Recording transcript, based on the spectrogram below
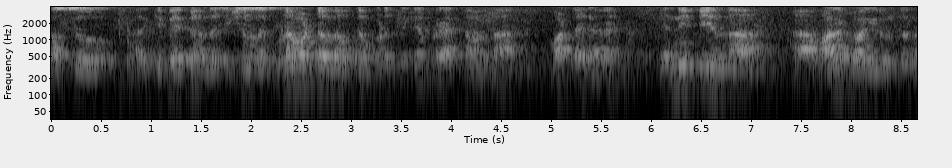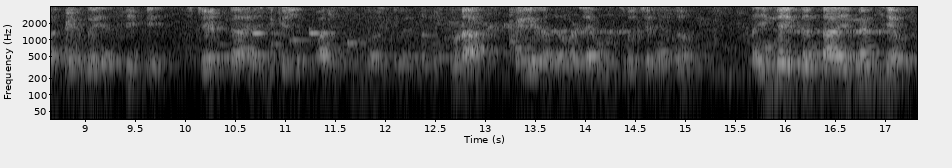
ಮತ್ತು ಅದಕ್ಕೆ ಬೇಕಾದ ಶಿಕ್ಷಣದ ಗುಣಮಟ್ಟವನ್ನು ಉತ್ತಮಪಡಿಸಲಿಕ್ಕೆ ಪ್ರಯತ್ನವನ್ನು ಮಾಡ್ತಾ ಇದ್ದಾರೆ. ಎನ್ ಇ ಪಿಯನ್ನು ಮಾರಕವಾಗಿರುವಂಥದ್ದನ್ನು ತೆಗೆದು S C P state education policy ಮುಂದುವರಿಸ್ತೀವಿ ಅಂತಂದು ಕೂಡ ಹೇಳಿರೋದು ಒಳ್ಳೆಯ ಮುನ್ಸೂಚನೆ ಅದು. ಹಿಂದೆ ಇದ್ದಂಥ ಎಂ ಎಲ್ ಸಿ ಅವರು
